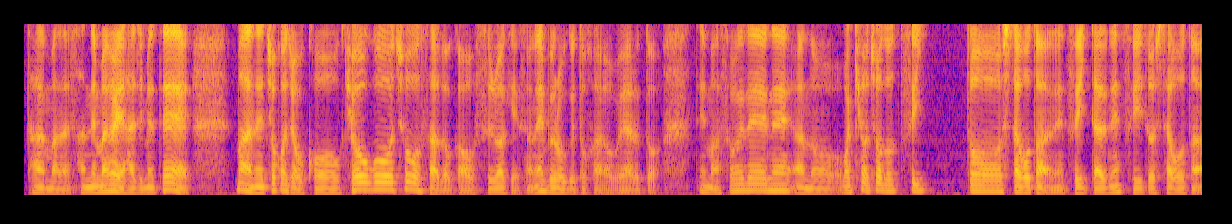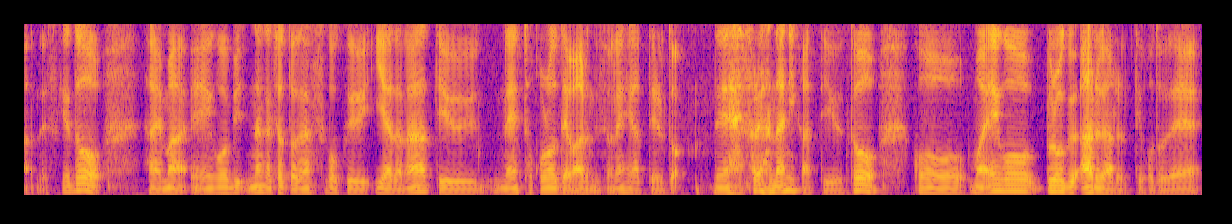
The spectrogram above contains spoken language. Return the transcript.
た、まあね、3年前ぐらいに始めて、まあね、ちょこちょここう、競合調査とかをするわけですよね、ブログとかをやると。で、まあ、それでね、あの、まあ、今日ちょうどツイットしたことなんでね、ツイッターでね、ツイートしたことなんですけど、はい、まあ、英語、なんかちょっとね、すごく嫌だなっていうね、ところではあるんですよね、やってると。で、それは何かっていうと、こう、まあ、英語ブログあるあるっていうことで、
